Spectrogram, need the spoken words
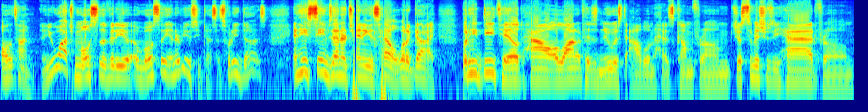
all the time. And you watch most of the video, most of the interviews he does. That's what he does. And he seems entertaining as hell. What a guy. But he detailed how a lot of his newest album has come from just some issues he had from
